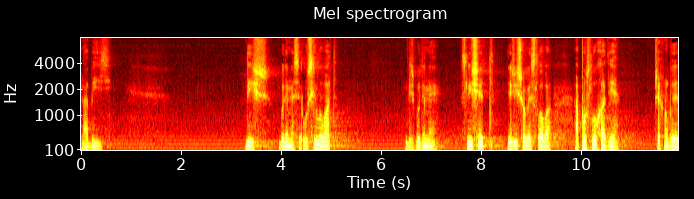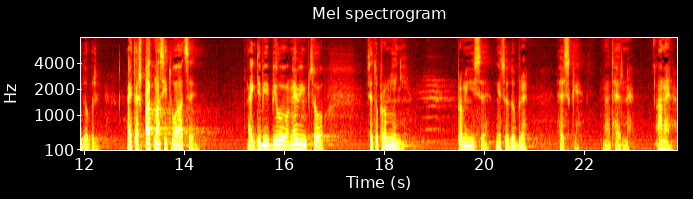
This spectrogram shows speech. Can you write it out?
nabízí. Když budeme se usilovat, když budeme slyšet Ježíšové slova a poslouchat je, všechno bude dobře. Aj ta špatná situace, aj kdyby bylo nevím co, se to promění. Promění se něco dobré, hezké, nádherné. Amen.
